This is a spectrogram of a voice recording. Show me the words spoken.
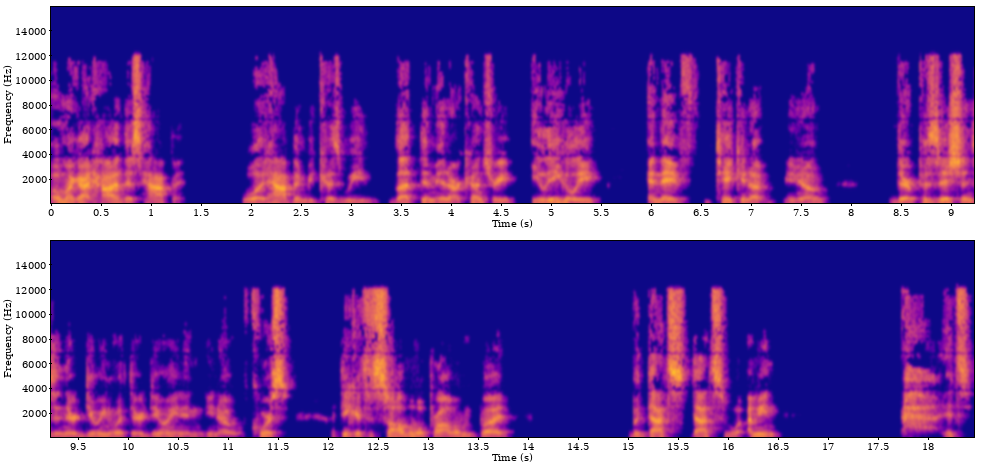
"Oh my god, how did this happen?" Well, it happened because we let them in our country illegally and they've taken up, you know, their positions and they're doing what they're doing and, you know, of course, I think it's a solvable problem, but but that's that's what I mean it's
